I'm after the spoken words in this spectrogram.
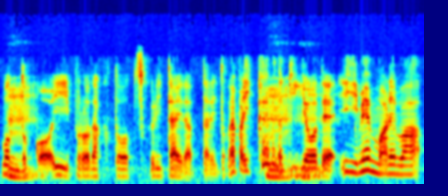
もっとこう、いいプロダクトを作りたいだったりとか、やっぱり1回目の企業でいい面もあれば、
